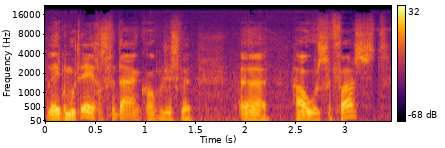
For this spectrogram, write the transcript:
Alleen het moet ergens vandaan komen. Dus we uh, houden ze vast.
